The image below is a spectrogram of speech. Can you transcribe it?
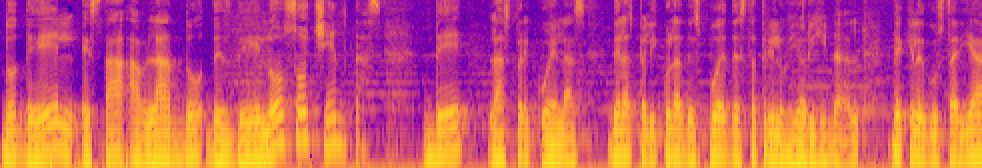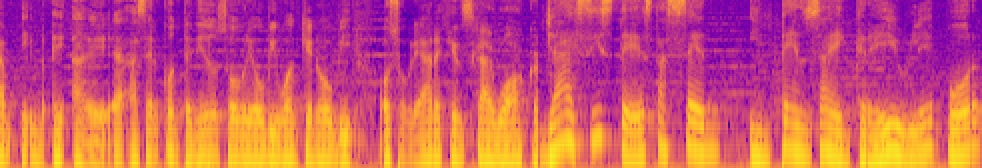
donde él está hablando desde los ochentas de las precuelas, de las películas después de esta trilogía original, de que les gustaría eh, eh, eh, hacer contenido sobre Obi-Wan Kenobi o sobre Anakin Skywalker. Ya existe esta sed intensa e increíble por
